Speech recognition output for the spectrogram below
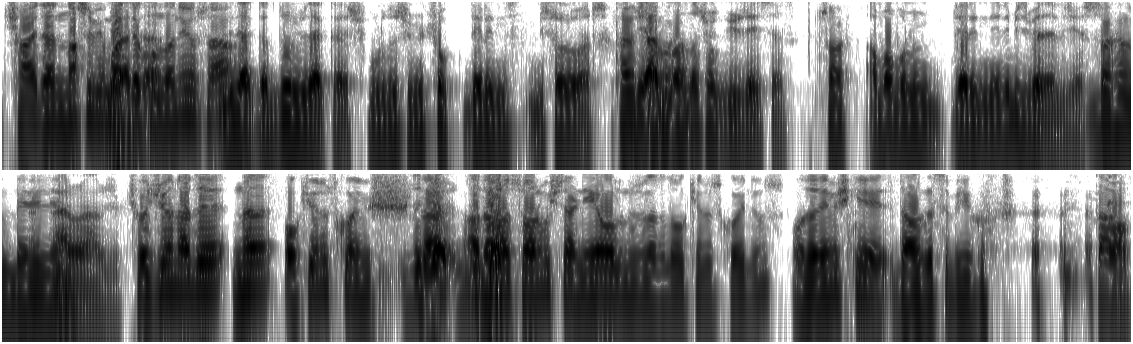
çayda nasıl bir, Bir madde dakika, kullanıyorsa Bir dakika dur bir dakika. Şu, burada şimdi çok derin bir soru var. Tabii, bir yandan da çok yüzeysel. sor. Ama bunun derinliğini biz belirleyeceğiz. Bakalım belirleyelim. Erman abicim. Çocuğun adını okyanus koymuşlar. The Adama Go- sormuşlar niye oğlunuzun adını okyanus koydunuz? O da demiş ki dalgası büyük olur. Tamam.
